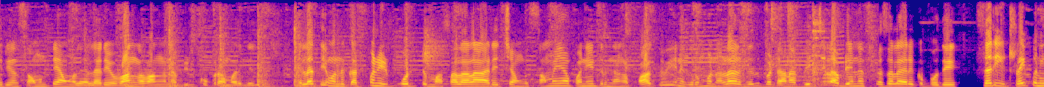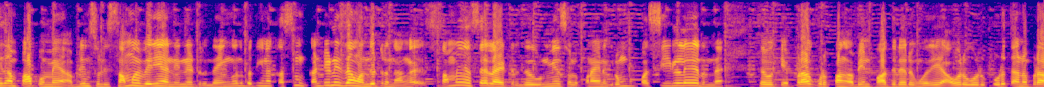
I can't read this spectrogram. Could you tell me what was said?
தெரியும். சவுண்டே அவங்கள எல்லாரையும் வாங்க வாங்கன்னு அப்படின்னு கூப்பிட்ற மாதிரி இருந்தது. எல்லாத்தையும் வந்து கட் பண்ணி போட்டு மசாலாலாம் அரைச்சி அவங்க செமையாக பண்ணிட்டு இருந்தாங்க. பார்க்கவே எனக்கு ரொம்ப நல்லா இருந்தது. பட் ஆனால் வெஜ்ஜில் அப்படி என்ன ஸ்பெஷலாக இருக்க போது சரி ட்ரை பண்ணி தான் பார்ப்போமே அப்படின்னு சொல்லி செம வெறியாக நின்றுட்டு இருந்தேன். இங்கே வந்து பார்த்தீங்கன்னா கஸ்டமர் கண்டினியூஸாக வந்துட்டு இருந்தாங்க. செமையாக சேல் ஆகிட்டு இருந்தது. உண்மையாக சொல்ல போனால் எனக்கு ரொம்ப பசியிலே இருந்தேன். சரி ஓகே எப்படா கொடுப்பாங்க? அப்படின்னு பார்த்துட்டு இருக்கும்போது அவர் ஒரு கொடுத்து அனுப்புடா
